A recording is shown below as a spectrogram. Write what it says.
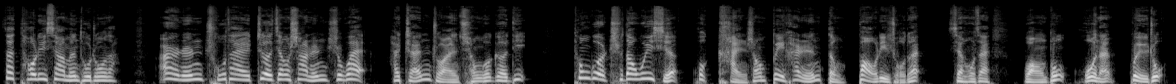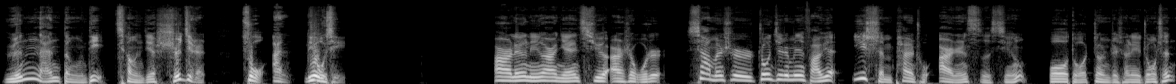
在逃离厦门途中呢。二人除在浙江杀人之外，还辗转全国各地，通过持刀威胁或砍伤被害人等暴力手段，先后在广东、湖南、贵州、云南等地抢劫十几人，作案六起。二零零二年七月二十五日，厦门市中级人民法院一审判处二人死刑，剥夺政治权利终身，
